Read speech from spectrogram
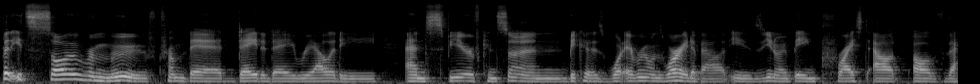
but it's so removed from their day-to-day reality and sphere of concern because what everyone's worried about is you know being priced out of the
